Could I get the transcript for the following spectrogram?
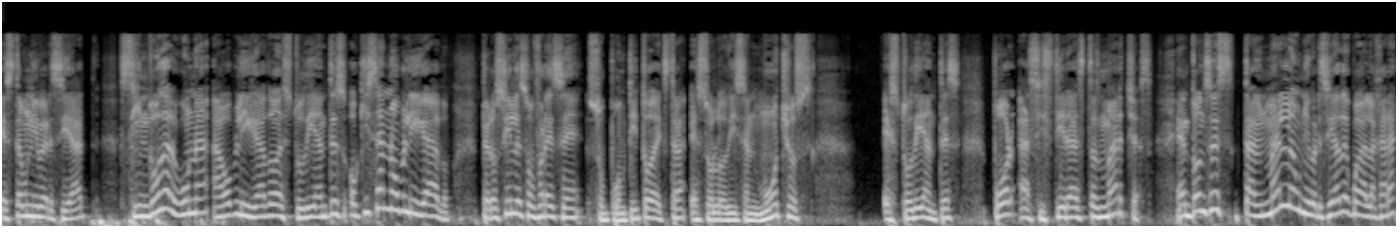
esta universidad sin duda alguna ha obligado a estudiantes, o quizá no obligado, pero sí les ofrece su puntito extra, eso lo dicen muchos estudiantes por asistir a estas marchas. Entonces, tan mal la Universidad de Guadalajara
